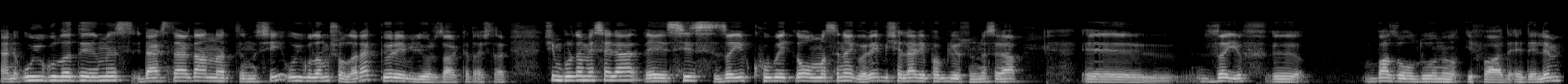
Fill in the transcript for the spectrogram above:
Yani uyguladığımız derslerde anlattığımız şeyi uygulamış olarak görebiliyoruz arkadaşlar. Şimdi burada mesela e, siz zayıf kuvvetli olmasına göre bir şeyler yapabiliyorsunuz. Mesela e, zayıf e, baz olduğunu ifade edelim.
